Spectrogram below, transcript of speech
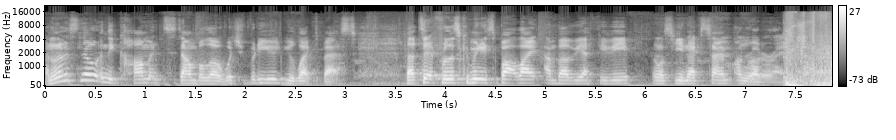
And let us know in the comments down below which video you liked best. That's it for this community spotlight. I'm Bubby FPV, and we'll see you next time on Rotor Riot.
